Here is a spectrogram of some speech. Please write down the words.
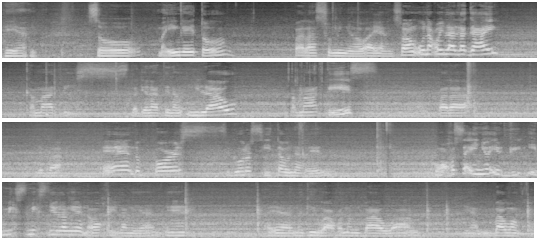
Ayan. So, maingay ito para sumingaw. Ayan. So, ang una ko ilalagay, kamatis. Lagyan natin ng ilaw, kamatis, para, di ba? And, of course, siguro sitaw na rin. Kung ako sa inyo, i-mix-mix nyo lang yan, okay lang yan. And, ayan, naghiwa ako ng bawang. Ayan, bawang ko.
